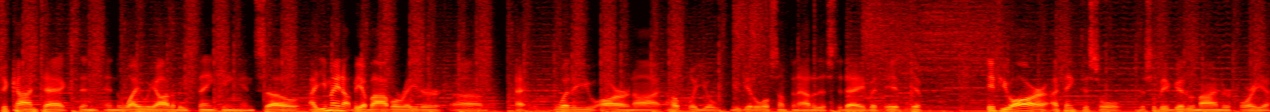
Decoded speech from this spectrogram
to context and, and the way we ought to be thinking. And so, uh, you may not be a Bible reader, uh, whether you are or not. Hopefully, you'll you get a little something out of this today. But if if, if you are, I think this will this will be a good reminder for you.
